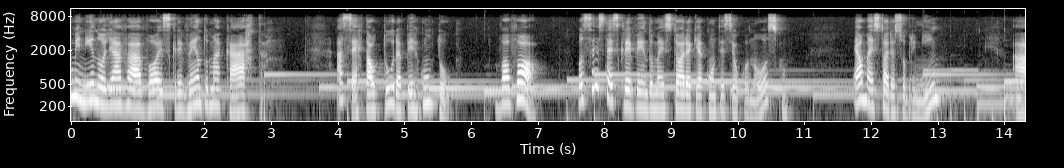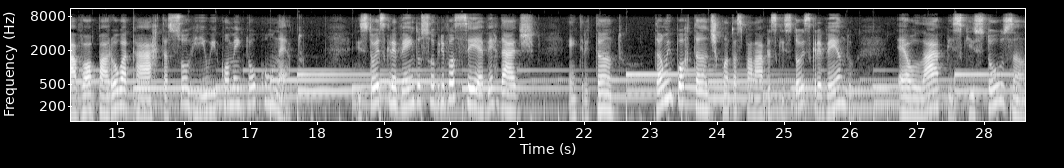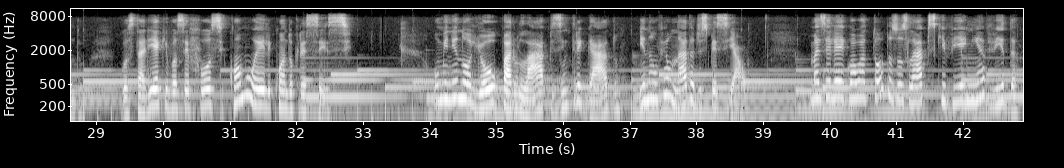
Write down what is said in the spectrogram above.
menino olhava a avó escrevendo uma carta. A certa altura perguntou: Vovó, você está escrevendo uma história que aconteceu conosco? É uma história sobre mim? A avó parou a carta, sorriu e comentou com o neto: Estou escrevendo sobre você, é verdade. Entretanto, tão importante quanto as palavras que estou escrevendo é o lápis que estou usando. Gostaria que você fosse como ele quando crescesse. O menino olhou para o lápis intrigado e não viu nada de especial. Mas ele é igual a todos os lápis que vi em minha vida.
